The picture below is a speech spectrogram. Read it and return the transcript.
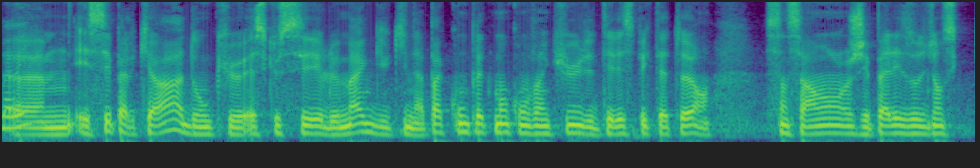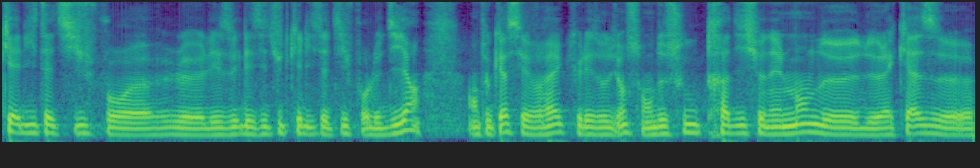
Bah oui. euh, et c'est pas le cas. Donc, est-ce que c'est le mag qui n'a pas complètement convaincu les téléspectateurs Sincèrement, j'ai pas les audiences qualitatives pour euh, le, les, les, études qualitatives pour le dire. En tout cas, c'est vrai que les audiences sont en dessous traditionnellement de, de la case euh,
